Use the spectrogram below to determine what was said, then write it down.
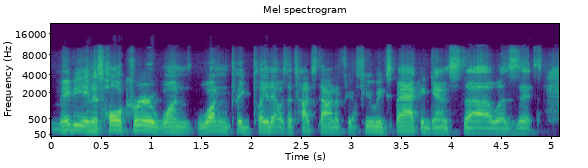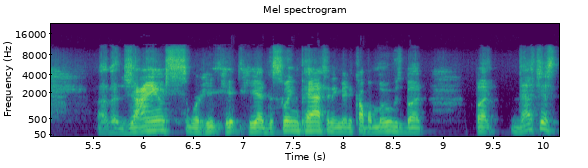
maybe in his whole career one one big play that was a touchdown a few, a few weeks back against uh, was it uh, the Giants where he, he he had the swing pass and he made a couple moves, but but that's just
